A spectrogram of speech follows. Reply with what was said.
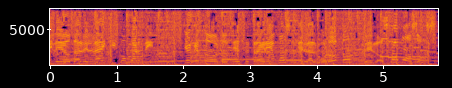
¿Te gustó este video? Dale like y compartir, ya que todos los días te traeremos el alboroto de los famosos.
